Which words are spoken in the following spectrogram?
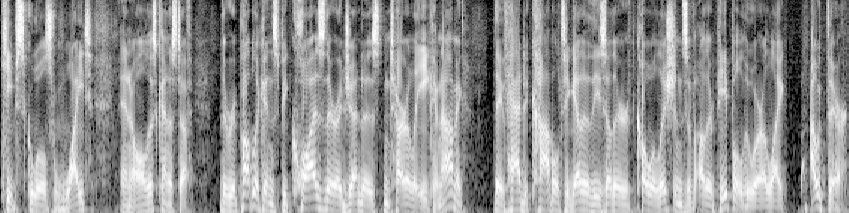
keep schools white, and all this kind of stuff. The Republicans, because their agenda is entirely economic, they've had to cobble together these other coalitions of other people who are like out there.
